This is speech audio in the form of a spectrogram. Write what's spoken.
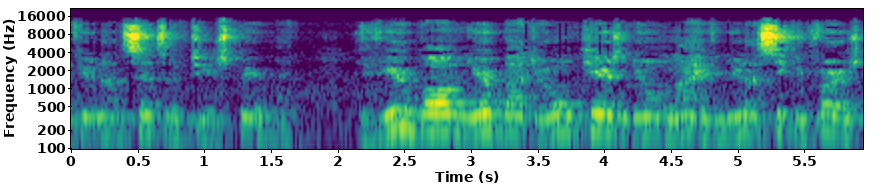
if you're not sensitive to your spirit, man. If you're involved and you're about your own cares in your own life and you're not seeking first,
